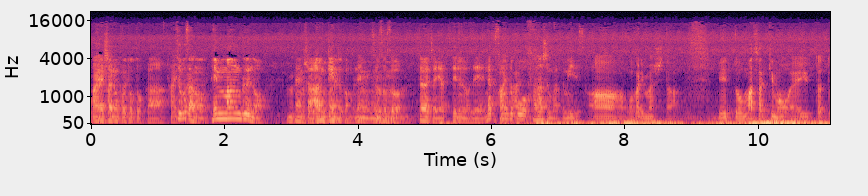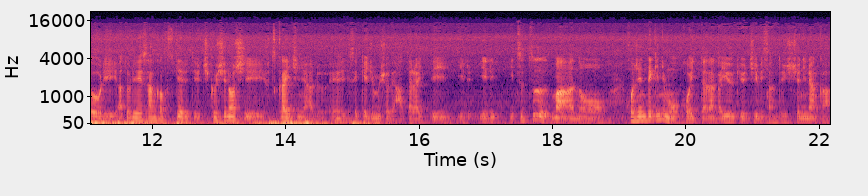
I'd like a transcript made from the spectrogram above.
会社のこととか、はいはいはい。それこそあの天満宮のうんなんか案件とかもね、うんそうそうそうう。んタカちゃんやってるのでなんかそのとこ話してもらってもいいですか、ああわかりました。えっ、とまあさっきも、えー言った通りアトリエ三角スケールという筑紫野市二日市にある、えー設計事務所で働いているいつつまああの個人的にもこういったなんか有給ちびさんと一緒になんか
